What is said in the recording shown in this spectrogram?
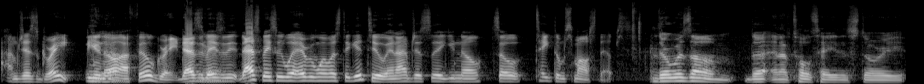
I'm just great. You know, Yeah. I feel great. That's Yeah. basically that's basically what everyone wants to get to, and I'm just like, you know, so take them small steps. There was um the and I've told Tay this story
